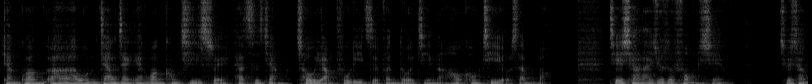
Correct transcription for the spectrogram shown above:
阳光，呃，我们讲讲阳光、空气、水，它是讲臭氧、负离子分多金，然后空气有三宝。接下来就是奉献，就像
